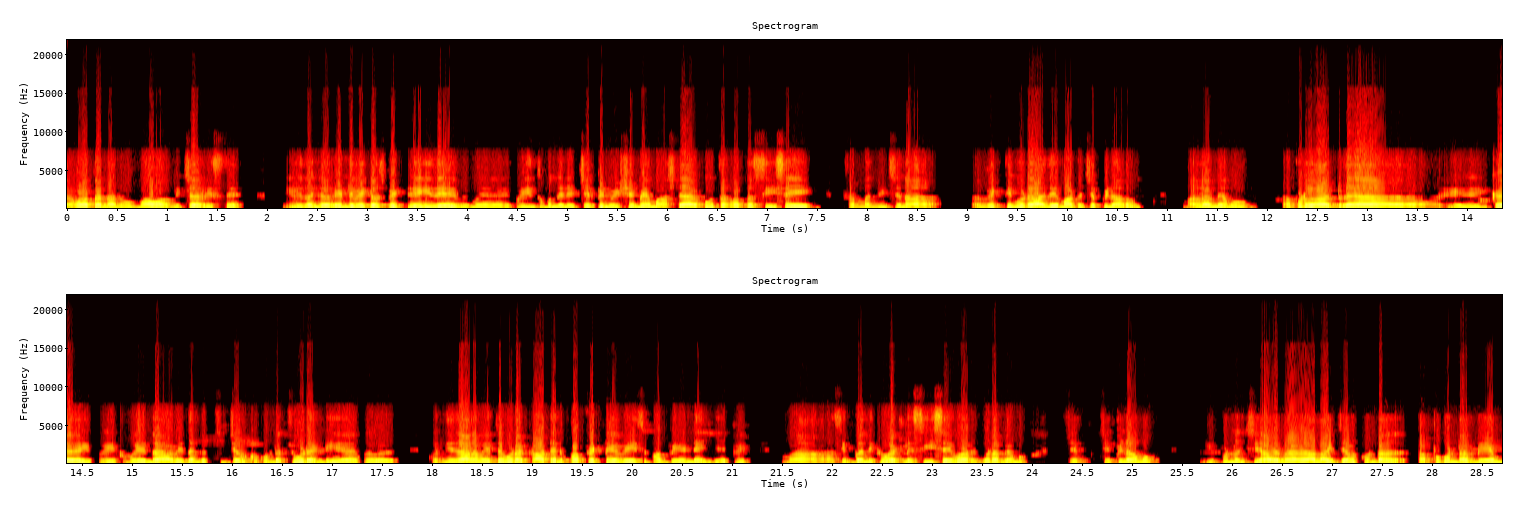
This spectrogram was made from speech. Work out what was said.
తర్వాత నన్ను మా విచారిస్తే ఈ విధంగా రెండు వెహికల్స్ పెట్టి ఇదే ఇప్పుడు ఇంతకుముందు నేను చెప్పిన విషయమే మా స్టాఫ్ తర్వాత సిసిఐ సంబంధించిన వ్యక్తి కూడా అదే మాట చెప్పినారు. మళ్ళా మేము అప్పుడు ఆ డ్రా ఇంకా ఇక పోయిందా ఆ విధంగా జరగకుండా చూడండి. నిదానం అయితే కూడా ఖాతాని పర్ఫెక్ట్గా వేసి పంపించండి అని చెప్పి మా సిబ్బందికి అట్లే సీసే వారికి కూడా మేము చెప్- చెప్పినాము. ఇప్పటి నుంచి అలా అలా జరగకుండా తప్పకుండా మేము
